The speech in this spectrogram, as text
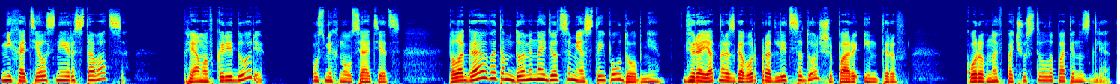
не хотел с ней расставаться? «Прямо в коридоре?» — усмехнулся отец. «Полагаю, в этом доме найдется место и поудобнее. Вероятно, разговор продлится дольше пары интеров». Кора вновь почувствовала папин взгляд.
